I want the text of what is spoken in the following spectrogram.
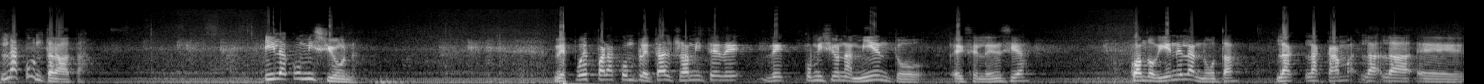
la contrata y la comisiona. Después, para completar el trámite de, comisionamiento, excelencia, cuando viene la nota, la, la, eh,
